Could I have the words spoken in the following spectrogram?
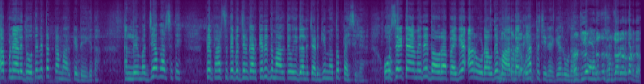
ਆਪਣੇ ਵਾਲੇ ਦੋ ਤੇ ਨੇ ਧੱਕਾ ਮਾਰ ਕੇ ਡੇਗਤਾ ਥੱਲੇ ਮੱਜਿਆ ਫਰਸ਼ ਤੇ ਤੇ ਫਰਸ਼ ਤੇ ਵੱਜਣ ਕਰਕੇ ਇਹਦੇ ਦਿਮਾਗ ਤੇ ਉਹੀ ਗੱਲ ਚੜ ਗਈ ਮੈਂ ਉਹ ਤੋਂ ਪੈਸੇ ਲੈਣੇ। ਉਸੇ ਟਾਈਮ ਇਹਦੇ ਦੌਰਾ ਪੈ ਗਿਆ ਆ ਰੋੜਾ ਉਹਦੇ ਮਾਰਦਾ ਤੇ ਹੱਥ 'ਚ ਹੀ ਰਹਿ ਗਿਆ ਰੋੜਾ। ਰਟੀਆ ਮੁੰਡੇ ਤੋਂ ਸਬਜ਼ਾ ਰੇਟ ਘਟ ਗਿਆ।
